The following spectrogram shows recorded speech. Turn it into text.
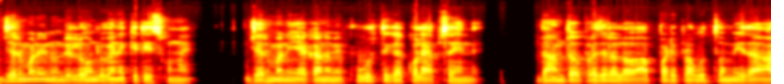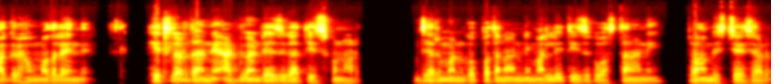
జర్మనీ నుండి లోన్లు వెనక్కి తీసుకున్నాయి. జర్మనీ ఎకానమీ పూర్తిగా కొలాప్స్ అయింది. దాంతో ప్రజలలో అప్పటి ప్రభుత్వం మీద ఆగ్రహం మొదలైంది. హిట్లర్ దాన్ని అడ్వాంటేజ్గా తీసుకున్నాడు. జర్మన్ గొప్పతనాన్ని మళ్ళీ తీసుకువస్తానని ప్రామిస్ చేశాడు.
